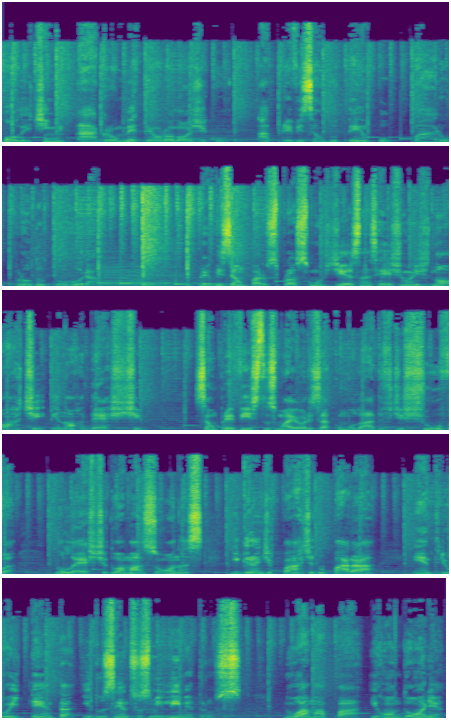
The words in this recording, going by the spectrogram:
Boletim agrometeorológico. A previsão do tempo para o produtor rural. Previsão para os próximos dias nas regiões Norte e Nordeste. São previstos maiores acumulados de chuva no leste do Amazonas e grande parte do Pará, entre 80 e 200 milímetros. No Amapá e Rondônia,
